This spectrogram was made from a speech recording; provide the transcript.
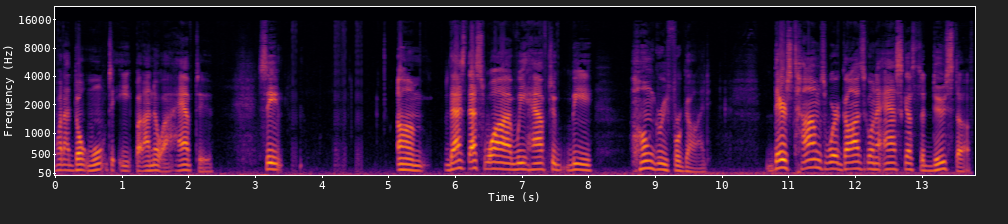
what I don't want to eat, but I know I have to. See, um, that's that's why we have to be hungry for God there's times where God's going to ask us to do stuff,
